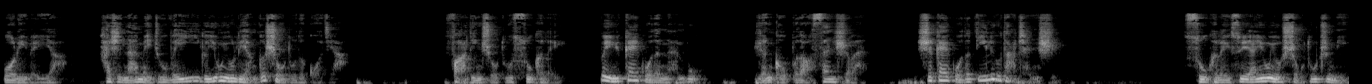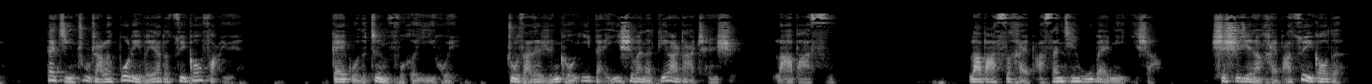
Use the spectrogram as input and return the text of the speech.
玻利维亚还是南美洲唯一一个拥有两个首都的国家。法定首都苏克雷位于该国的南部，人口不到三十万，是该国的第六大城市。苏克雷虽然拥有首都之名，但仅驻扎了玻利维亚的最高法院。该国的政府和议会驻扎在人口一百一十万的第二大城市拉巴斯。拉巴斯海拔三千五百米以上，是世界上海拔最高的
